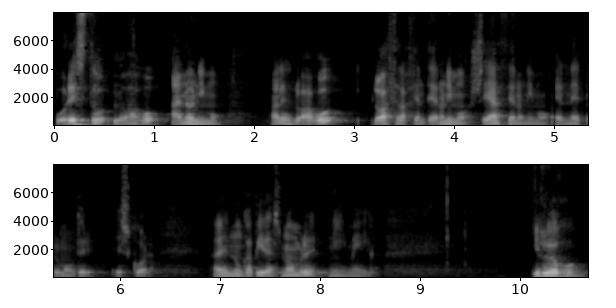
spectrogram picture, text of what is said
Por esto lo hago anónimo, ¿vale? Lo hago lo hace la gente anónimo, se hace anónimo el Net Promoter Score. ¿vale? Nunca pidas nombre ni email. Y luego,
